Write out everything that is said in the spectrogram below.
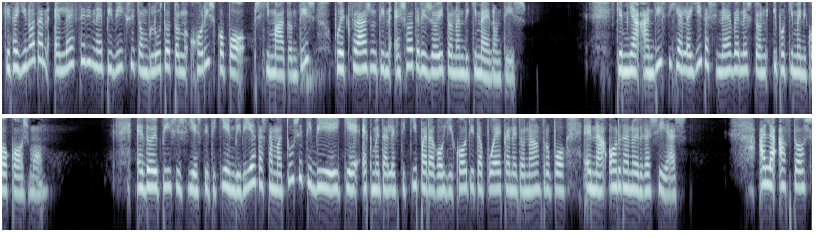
και θα γινόταν ελεύθερη να επιδείξει τον πλούτο των χωρίς σκοπό σχημάτων της που εκφράζουν την εσωτερική ζωή των αντικειμένων της και μια αντίστοιχη αλλαγή θα συνέβαινε στον υποκειμενικό κόσμο. Εδώ επίσης η αισθητική εμπειρία θα σταματούσε τη βίαιη και εκμεταλλευτική παραγωγικότητα που έκανε τον άνθρωπο ένα όργανο εργασίας. Αλλά αυτός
